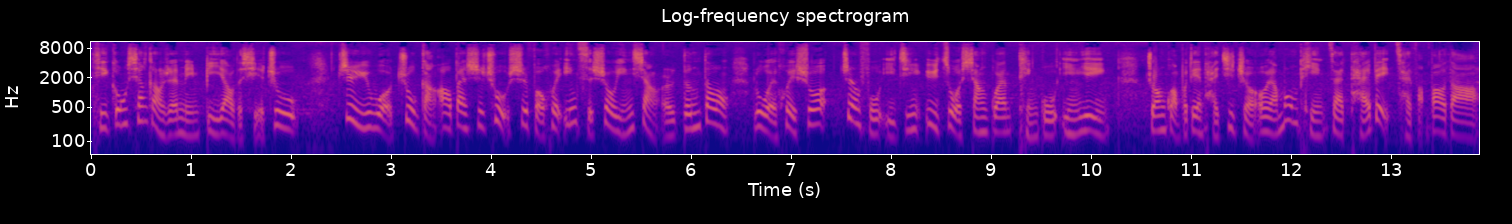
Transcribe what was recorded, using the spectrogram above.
提供香港人民必要的协助。至于我驻港澳办事处是否会因此受影响而更动，陆委会说，政府已经预做相关评。评估阴影。中央广播电台记者欧阳梦平在台北采访报道。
